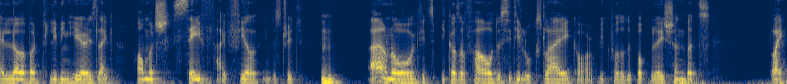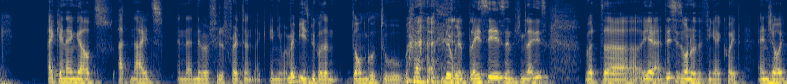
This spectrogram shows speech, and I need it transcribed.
I love about living here is like how much safe I feel in the street. Mhm. I don't know if it's because of how the city looks like or because of the population, but like I can hang out at night and I never feel threatened like anywhere. Maybe it's because I don't go to the real places and things like this. But uh, yeah, this is one of the things I quite enjoy,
